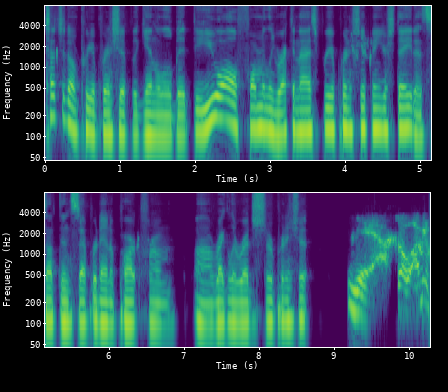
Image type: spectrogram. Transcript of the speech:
Touching on pre-apprenticeship again a little bit, do you all formally recognize pre-apprenticeship in your state as something separate and apart from uh, regular registered apprenticeship? Yeah. So, I mean,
